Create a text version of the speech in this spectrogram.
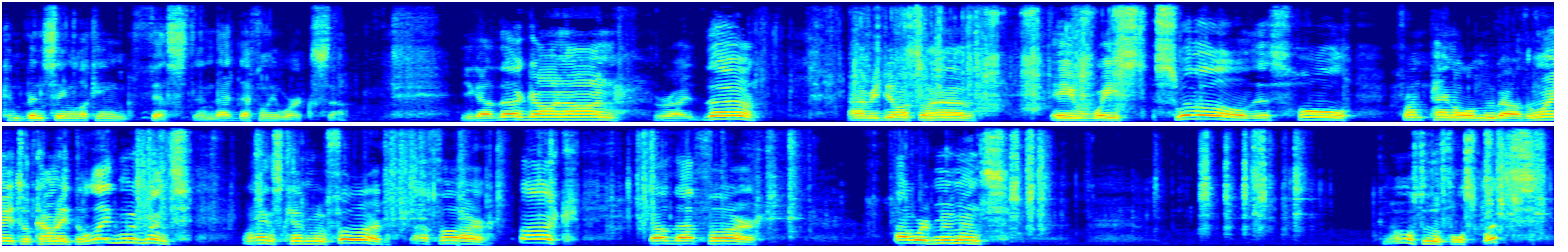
convincing looking fist, and that definitely works. So you got that going on right there. And we do also have a waist swivel. This whole front panel will move out of the way to accommodate the leg movement. Legs can move forward, that far, back, about that far. Outward movement. Can almost do the full splits.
